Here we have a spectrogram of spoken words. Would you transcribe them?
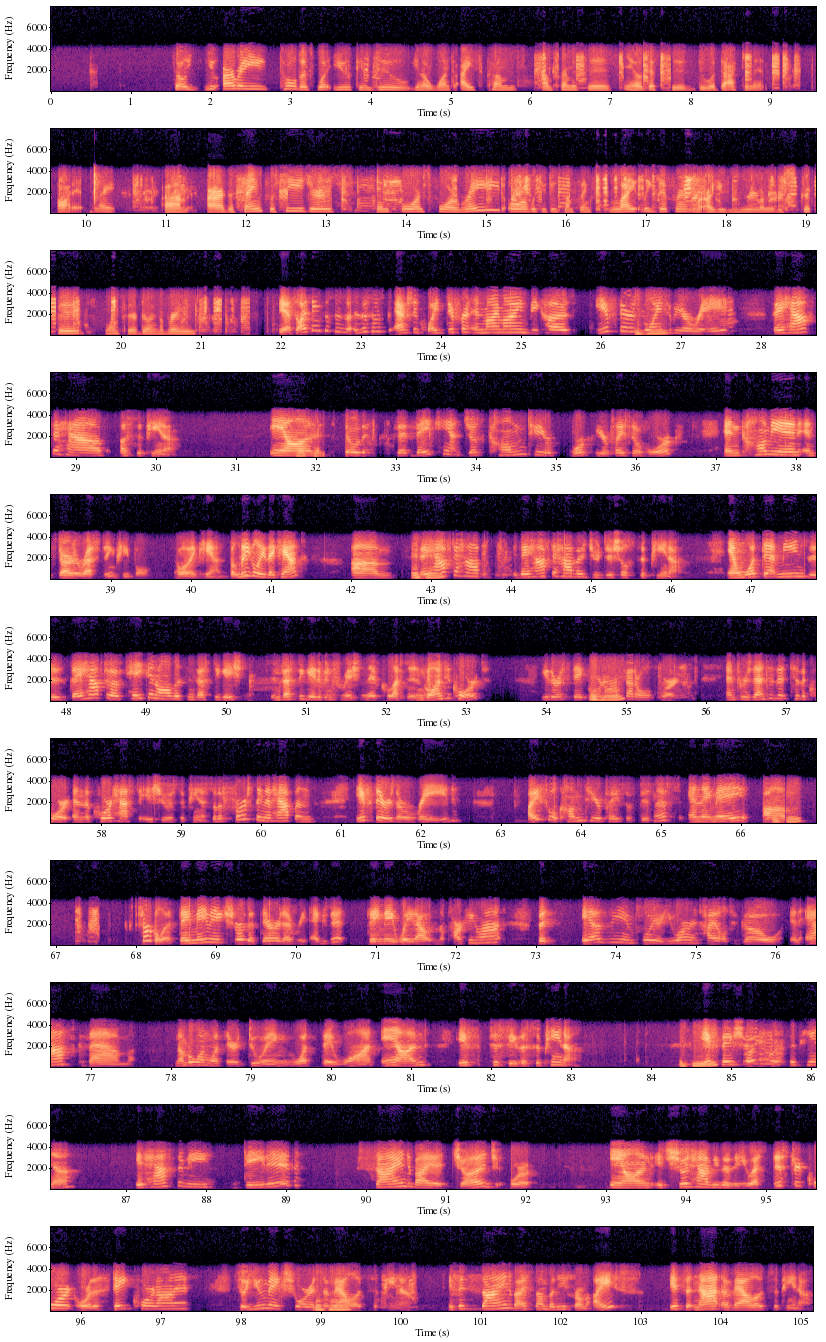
So you already told us what you can do, you know, once ICE comes on premises, you know, just to do a document audit, right? Um, are the same procedures enforced for a raid, or would you do something slightly different, or are you more restricted once they're doing a raid? Yeah, so I think this is this is actually quite different in my mind because if there's going Mhm. to be a raid, they have to have a subpoena, and Okay. so that that they can't just come to your work your place of work and come in and start arresting people. Well, they can, but legally they can't. Um, They Mhm. have to have they have to have a judicial subpoena, and what that means is they have to have taken all this investigation investigative information they've collected and gone to court, either a state court or a Mhm. federal court, and presented it to the court, and the court has to issue a subpoena. So the first thing that happens if there's a raid, ICE will come to your place of business, and they may um, Mhm. Circle it. They may make sure that they're at every exit. They may wait out in the parking lot. But as the employer, you are entitled to go and ask them, number one, what they're doing, what they want, and if to see the subpoena. Mhm. If they show you a subpoena, it has to be dated, signed by a judge, or and it should have either the U.S. District Court or the state court on it. So you make sure it's a Mhm. valid subpoena. If it's signed by somebody from ICE, it's not a valid subpoena.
